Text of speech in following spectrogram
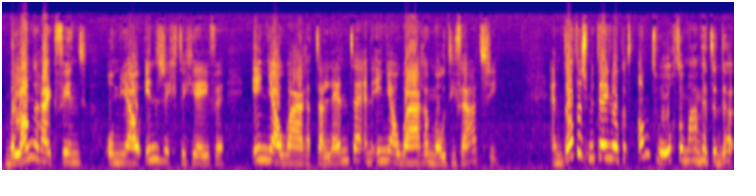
belangrijk vind om jou inzicht te geven in jouw ware talenten en in jouw ware motivatie. En dat is meteen ook het antwoord om maar met de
